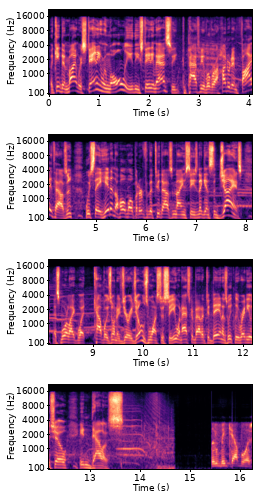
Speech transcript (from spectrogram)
But keep in mind, with standing room only, the stadium has a capacity of over 105,000, which they hit in the home opener for the 2009 season against the Giants. That's more like what Cowboys owner Jerry Jones wants to see when asked about it today his weekly radio show in Dallas. It'll be Cowboys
